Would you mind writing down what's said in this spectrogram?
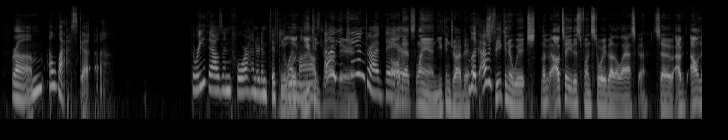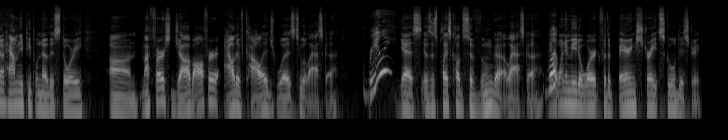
from Alaska? Three thousand four hundred and fifty-one But look, you miles. can drive oh, you there. can drive there. All that's land. You can drive there. Look, I was- speaking of which. Let me. I'll tell you this fun story about Alaska. So I've, I don't know how many people know this story. Um, my first job offer out of college was to Alaska. really. Yes, it was this place called Savoonga, Alaska. They What- wanted me to work for the Bering Strait School District.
